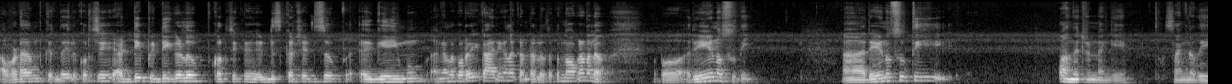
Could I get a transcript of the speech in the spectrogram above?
അവിടെ നമുക്ക് എന്തെങ്കിലും കുറച്ച് അടിപിടികളും കുറച്ച് ഡിസ്കഷൻസും ഗെയിമും അങ്ങനെ കുറേ കാര്യങ്ങളൊക്കെ ഉണ്ടല്ലോ. അതൊക്കെ നോക്കണമല്ലോ അപ്പോൾ രേണുസുതി രേണുസുതി വന്നിട്ടുണ്ടെങ്കിൽ സംഗതി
